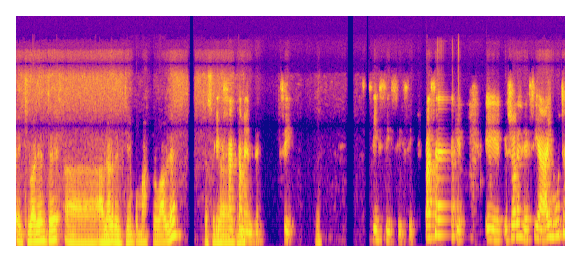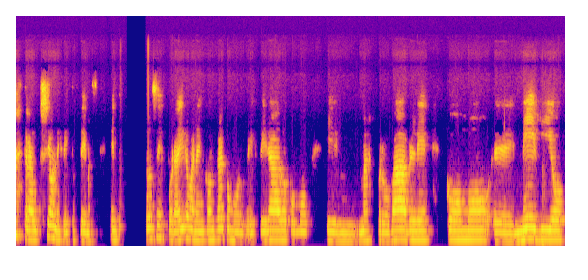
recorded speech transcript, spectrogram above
equivalente a hablar del tiempo más probable. Exactamente, sí. Sí, sí, sí, sí. Pasa que eh, yo les decía, hay muchas traducciones de estos temas. Entonces, por ahí lo van a encontrar como esperado, como eh, más probable, como eh, medio,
